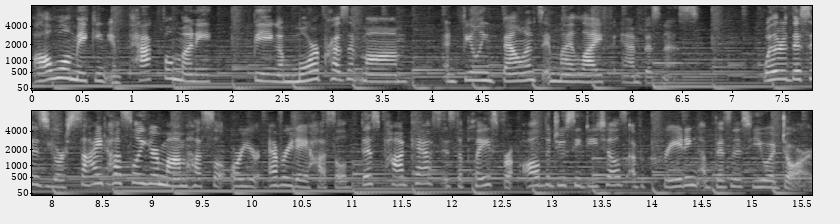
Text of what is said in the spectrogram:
all while making impactful money, being a more present mom, and feeling balance in my life and business. Whether this is your side hustle, your mom hustle, or your everyday hustle, this podcast is the place for all the juicy details of creating a business you adore.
